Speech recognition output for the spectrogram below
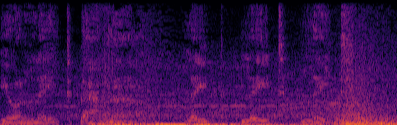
You're late, Batman. Late, late, late.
